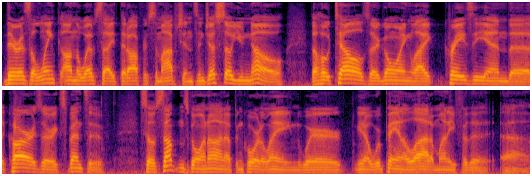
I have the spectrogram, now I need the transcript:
there is a link on the website that offers some options. And just so you know, the hotels are going like crazy and the cars are expensive. So something's going on up in Coeur d'Alene where you know we're paying a lot of money for the uh,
